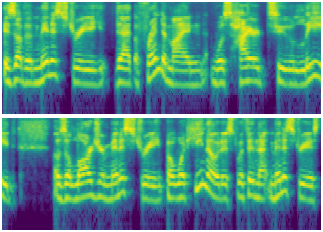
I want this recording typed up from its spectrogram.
is of a ministry that a friend of mine was hired to lead. It was a larger ministry, but what he noticed within that ministry is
